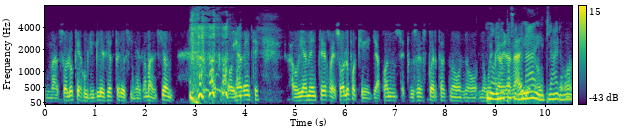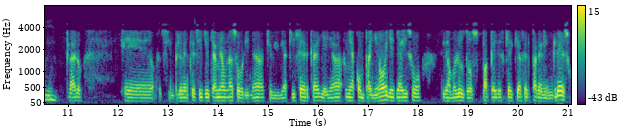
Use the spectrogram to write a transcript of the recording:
más solo que Julio Iglesias, pero sin esa mansión. Pues, obviamente, obviamente resolo porque ya cuando se cruza las puertas no no no vuelve a ver a nadie. nadie claro. claro. Eh, simplemente si yo llamé a una sobrina que vivía aquí cerca y ella me acompañó y ella hizo, digamos, los dos papeles que hay que hacer para el ingreso.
